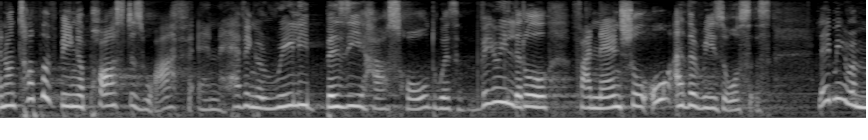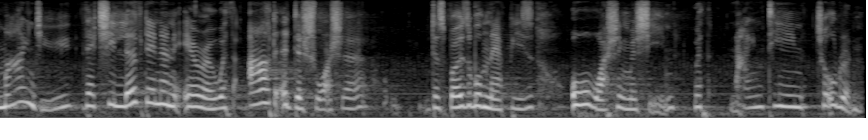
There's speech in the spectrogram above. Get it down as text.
And on top of being a pastor's wife and having a really busy household with very little financial or other resources, let me remind you that she lived in an era without a dishwasher disposable nappies, or washing machine with 19 children.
